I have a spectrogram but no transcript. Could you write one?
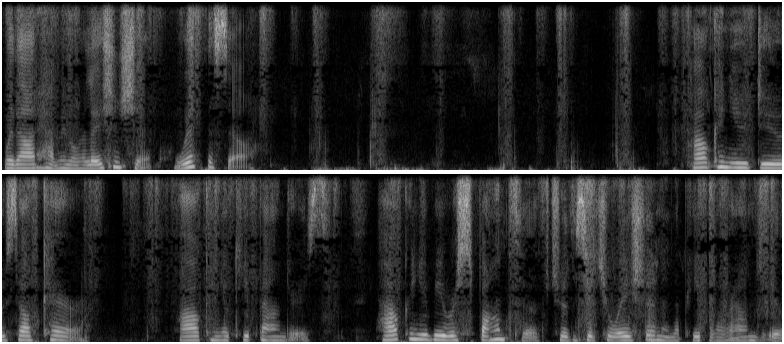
without having a relationship with the self, how can you do self care? How can you keep boundaries? How can you be responsive to the situation and the people around you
